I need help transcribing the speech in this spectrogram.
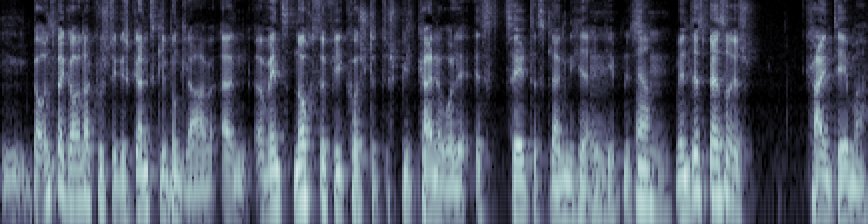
bei uns bei Gauda Akustik ist ganz klipp und klar, äh, wenn es noch so viel kostet, spielt keine Rolle. Es zählt das klangliche Ergebnis. Ja. Wenn das besser ist, kein Thema.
